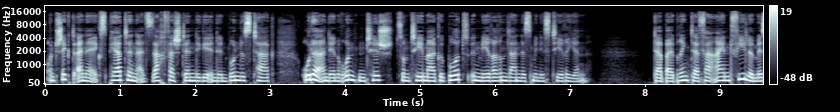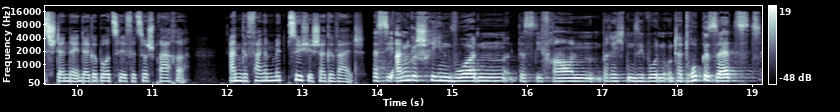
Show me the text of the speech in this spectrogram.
und schickt eine Expertin als Sachverständige in den Bundestag oder an den runden Tisch zum Thema Geburt in mehreren Landesministerien. Dabei bringt der Verein viele Missstände in der Geburtshilfe zur Sprache angefangen mit psychischer Gewalt. Dass sie angeschrien wurden, dass die Frauen berichten, sie wurden unter Druck gesetzt.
